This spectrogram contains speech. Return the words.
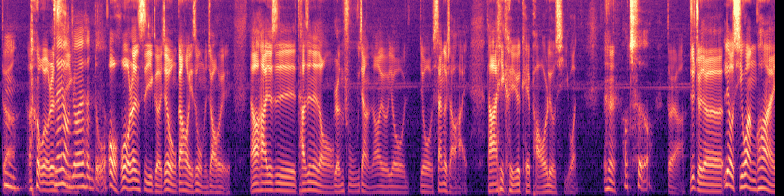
对啊，嗯、我有认识那种就会很多哦，我有认识一个，就是我们刚好也是我们教会。然后他就是他是那种人夫这样，然后有有有三个小孩，他一个月可以跑六七万，好扯哦。对啊，就觉得六七万块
